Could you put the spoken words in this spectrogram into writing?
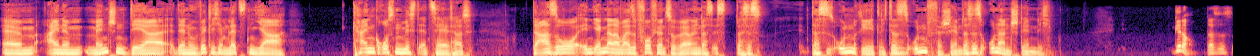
ähm, einem Menschen, der, der nun wirklich im letzten Jahr keinen großen Mist erzählt hat, da so in irgendeiner Weise vorführen zu wollen, das ist, das ist, das ist unredlich, das ist unverschämt, das ist unanständig. Genau, das ist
